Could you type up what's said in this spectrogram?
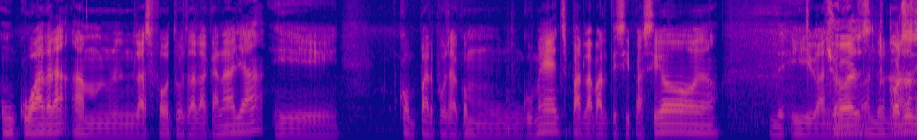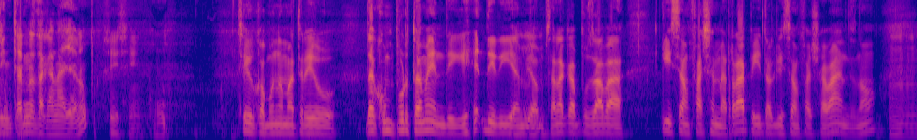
un quadre amb les fotos de la canalla i com per posar com gomets per la participació de- i van, Això és van coses internes de canalla, no? Sí, sí. Sí, com una matriu de comportament, digui, diríem jo. Em sembla que posava qui s'enfaixa més ràpid o qui s'enfaixa abans, no? Mm -hmm.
